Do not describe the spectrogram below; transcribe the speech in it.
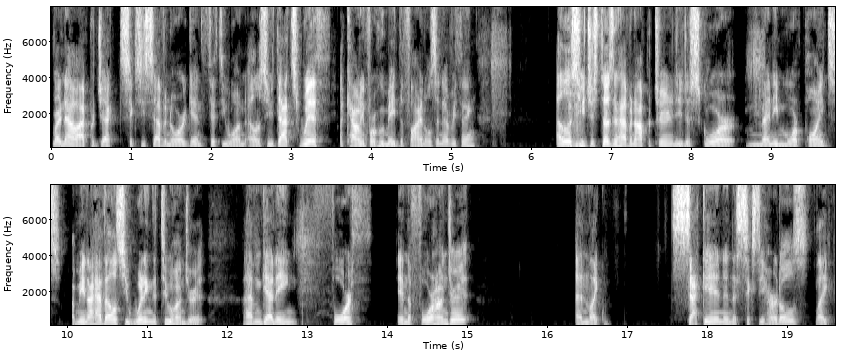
right now I project 67 Oregon, 51 LSU. That's with accounting for who made the finals and everything. LSU mm-hmm. just doesn't have an opportunity to score many more points. I mean, I have LSU winning the 200. I have them getting fourth in the 400 and like second in the 60 hurdles. Like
